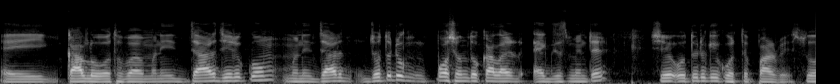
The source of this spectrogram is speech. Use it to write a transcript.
এই কালো অথবা মানে যার যেরকম মানে যার যতটুকু পছন্দ কালার অ্যাডজাস্টমেন্টের সে অতটুকুই করতে পারবে। সো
